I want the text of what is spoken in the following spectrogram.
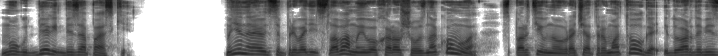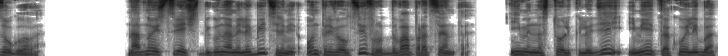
могут бегать без опаски. Мне нравится приводить слова моего хорошего знакомого, спортивного врача-травматолога Эдуарда Безуглова. На одной из встреч с бегунами-любителями он привел цифру 2%. Именно столько людей имеют какое-либо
